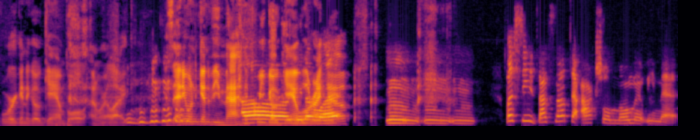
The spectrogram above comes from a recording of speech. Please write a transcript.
we're gonna go gamble, and we're like, is anyone gonna be mad if we go Uh, you gamble know right what? now? mm, mm, mm. But see, that's not the actual moment we met.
